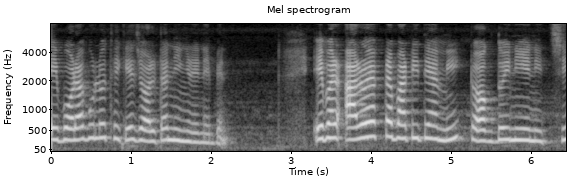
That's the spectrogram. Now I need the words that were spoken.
এই বড়াগুলো থেকে জলটা নিংড়ে নেবেন। এবার আরও একটা বাটিতে আমি টক দই নিয়ে নিচ্ছি।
